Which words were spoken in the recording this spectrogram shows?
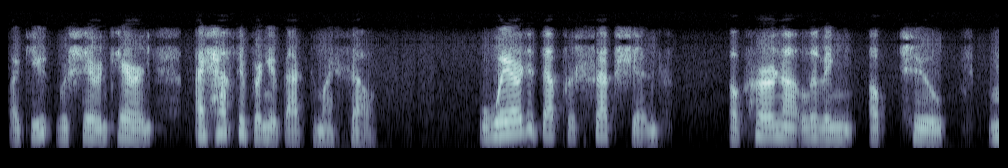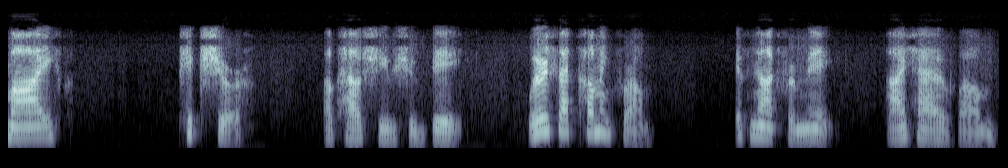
like you were sharing, Karen, I have to bring it back to myself. Where did that perception of her not living up to my picture of how she should be? Where is that coming from? If not from me, I have um,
